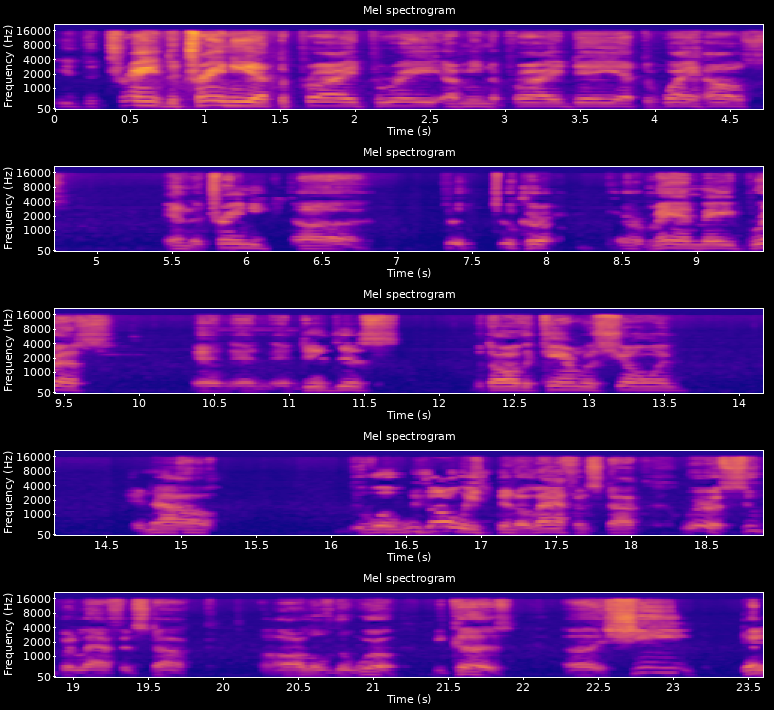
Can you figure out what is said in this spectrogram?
The train, the trainee at the Pride parade. I mean, the Pride Day at the White House, and the trainee uh, took took her her man made breasts and, and and did this with all the cameras showing, and now well, we've always been a laughing stock. We're a super laughing stock all over the world because uh, she done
